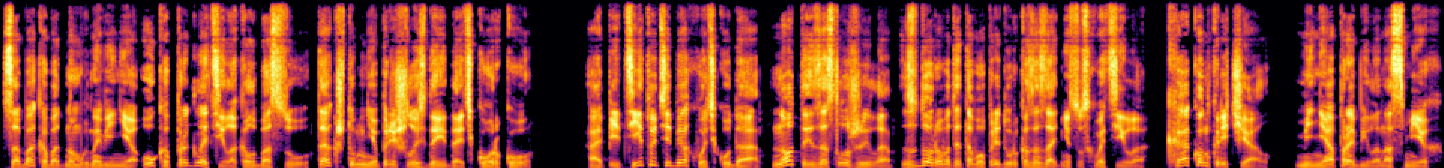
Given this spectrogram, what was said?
Собака в одно мгновение ока проглотила колбасу, так что мне пришлось доедать корку. «Аппетит у тебя хоть куда, но ты заслужила. Здорово ты того придурка за задницу схватила. Как он кричал!» Меня пробило на смех.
